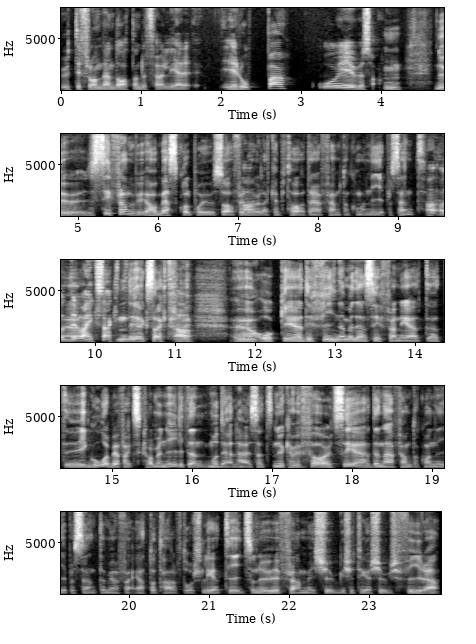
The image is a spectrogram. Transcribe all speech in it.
utifrån den datan du följer i Europa och i USA? Mm. Nu, siffran vi har bäst koll på i USA, för det ja. där kapitalet, är 15,9 procent. Ja, och det var exakt. Mm, det är exakt. Ja. Eh, och eh, det fina med den siffran är att, att igår blev jag faktiskt klar med en ny liten modell här. Så nu kan vi förutse den här 15,9 procenten med ungefär ett och ett halvt års ledtid. Så nu är vi framme i 2023, 2024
